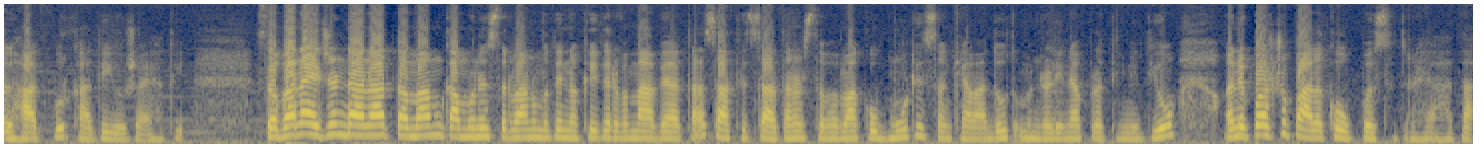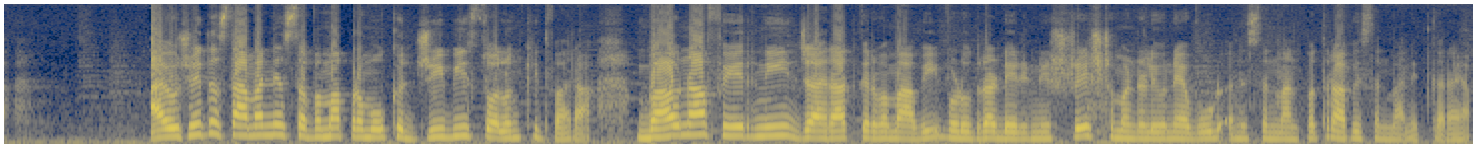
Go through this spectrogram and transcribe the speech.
અલ્હાદપુર ખાતે યોજાઈ હતી. સભાના એજન્ડાના તમામ કામોને સર્વાનુમતે નક્કી કરવામાં આવ્યા હતા. સાથે સાધારણ સભામાં ખૂબ મોટી સંખ્યામાં દૂધ મંડળીના પ્રતિનિધિઓ અને પશુપાલકો ઉપસ્થિત રહ્યા હતા. આયોજિત સામાન્ય સભામાં પ્રમુખ જીબી સોલંકી દ્વારા ભાવના ફેરની જાહેરાત કરવામાં આવી. વડોદરા ડેરીની શ્રેષ્ઠ મંડળીઓને એવોર્ડ અને સન્માનપત્ર આપી સન્માનિત કરાયા.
